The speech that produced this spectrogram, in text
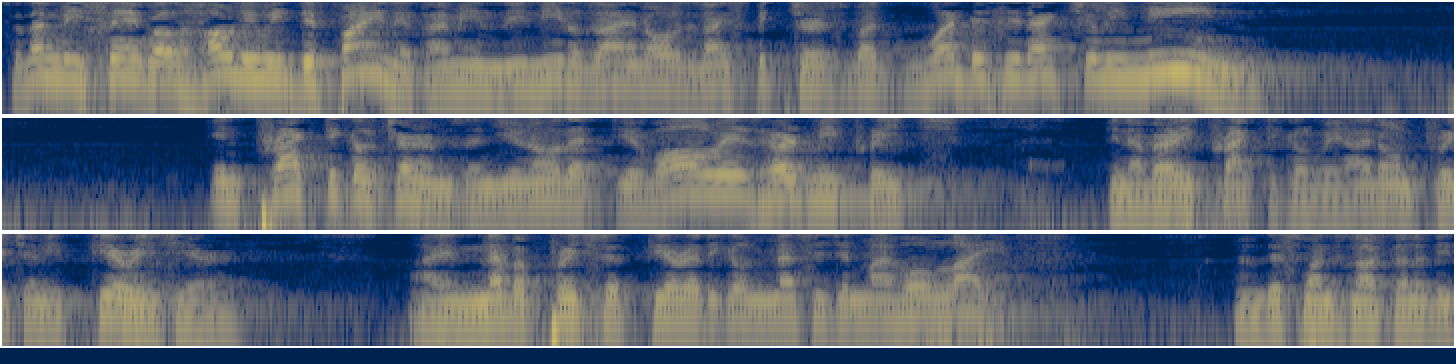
So then we say, well, how do we define it? I mean, the needle's eye and all these nice pictures, but what does it actually mean? In practical terms, and you know that you've always heard me preach in a very practical way. I don't preach any theories here. I never preached a theoretical message in my whole life. And this one's not going to be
